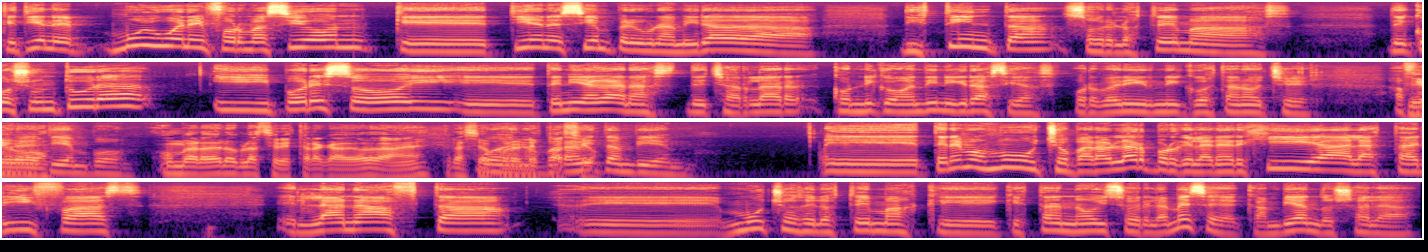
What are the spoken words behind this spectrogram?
que tiene muy buena información, que tiene siempre una mirada distinta sobre los temas de coyuntura y por eso hoy eh, tenía ganas de charlar con Nico Bandini. Gracias por venir, Nico, esta noche a Fuera de Tiempo. Un verdadero placer estar acá, de verdad. ¿eh? Gracias por el espacio. para mí también. Eh, tenemos mucho para hablar porque la energía, las tarifas, la nafta, muchos de los temas que, están hoy sobre la mesa, cambiando ya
